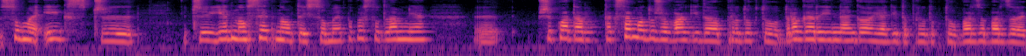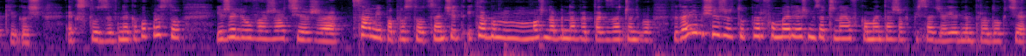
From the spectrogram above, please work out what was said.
sumę X, czy, czy jedną setną tej sumy. Po prostu dla mnie y, przykładam tak samo dużo wagi do produktu drogeryjnego, jak i do produktu bardzo, bardzo jakiegoś ekskluzywnego. Po prostu, jeżeli uważacie, że sami po prostu ocencie, i tak bym, można by nawet tak zacząć, bo wydaje mi się, że tu perfumeria już mi zaczynają w komentarzach pisać o jednym produkcie,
